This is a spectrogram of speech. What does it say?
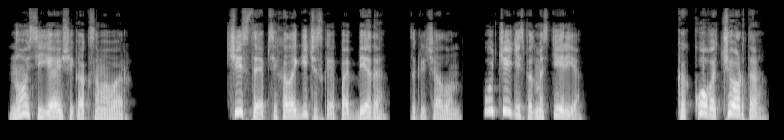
но сияющий, как самовар. «Чистая психологическая победа!» — закричал он. «Учитесь, подмастерья!» «Какого черта?»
